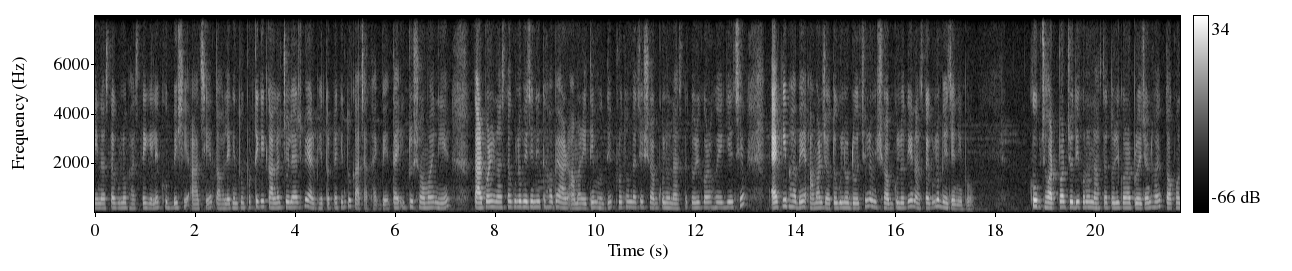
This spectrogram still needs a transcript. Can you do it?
এই নাস্তাগুলো ভাজতে গেলে খুব বেশি আছে, তাহলে কিন্তু উপর থেকে কালার চলে আসবে আর ভেতরটা কিন্তু কাঁচা থাকবে। তাই একটু সময় নিয়ে তারপরে নাস্তাগুলো ভেজে নিতে হবে। আর আমার ইতিমধ্যে প্রথম ব্যাচের সবগুলো নাস্তা তৈরি করা হয়ে গিয়েছে। একইভাবে আমার যতগুলো ডো ছিল আমি সবগুলো দিয়ে নাস্তাগুলো ভেজে নিব। খুব ঝটপট যদি কোনো নাস্তা তৈরি করার প্রয়োজন হয়, তখন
